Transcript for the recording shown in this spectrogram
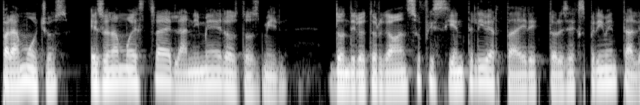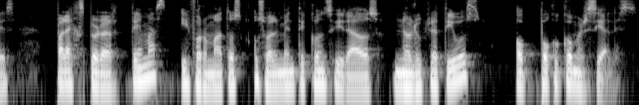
Para muchos es una muestra del anime de los 2000, donde le otorgaban suficiente libertad a directores experimentales para explorar temas y formatos usualmente considerados no lucrativos o poco comerciales.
